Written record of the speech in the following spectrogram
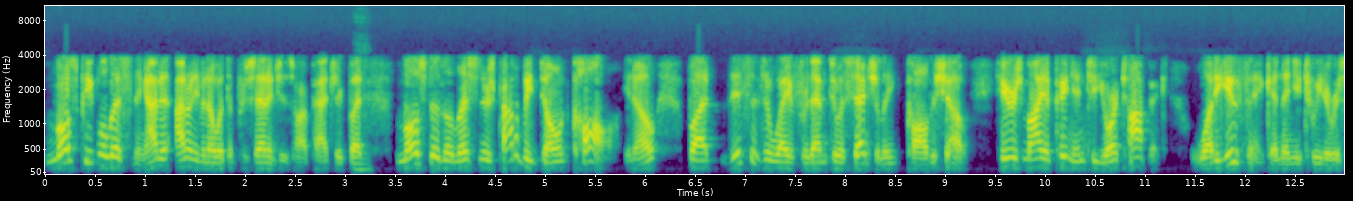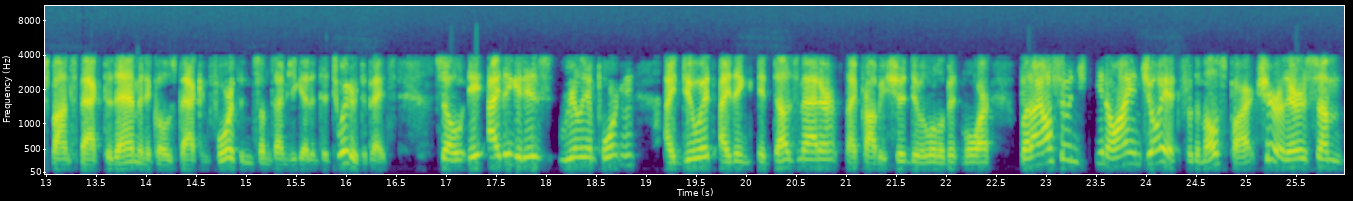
Most people listening, I don't, I don't even know what the percentages are, Patrick, but most of the listeners probably don't call, you know. But this is a way for them to essentially call the show. Here's my opinion to your topic what do you think? And then you tweet a response back to them, and it goes back and forth, and sometimes you get into Twitter debates. So it, I think it is really important. I do it. I think it does matter. I probably should do a little bit more, but I also, you know, I enjoy it for the most part. Sure, there are some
